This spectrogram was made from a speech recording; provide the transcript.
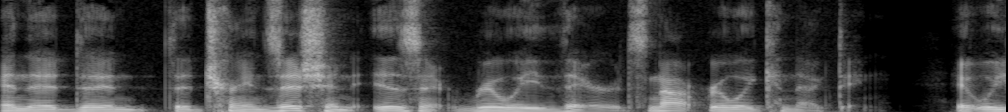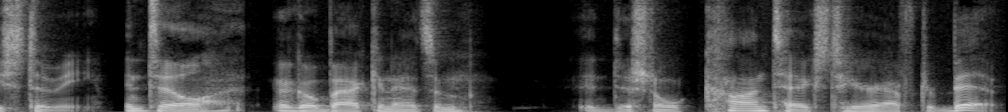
and the, the, the transition isn't really there. It's not really connecting, at least to me, until I go back and add some additional context here after bit.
